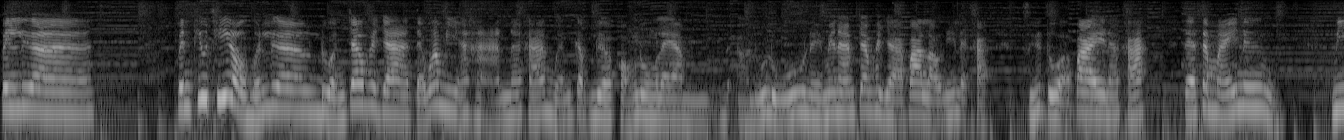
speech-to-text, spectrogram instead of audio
เป็นเรือ เป็นเที่ยวๆเหมือนเรือด่วนเจ้าพระยา แต่ว่ามีอาหารนะคะ เหมือนกับเรือของโรงแรมหรูๆในแม่น้ำเจ้าพระยาบ้านเรานี่แหละค่ะ ซื้อตั๋วไปนะคะ แต่สมัยหนึ่งมี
